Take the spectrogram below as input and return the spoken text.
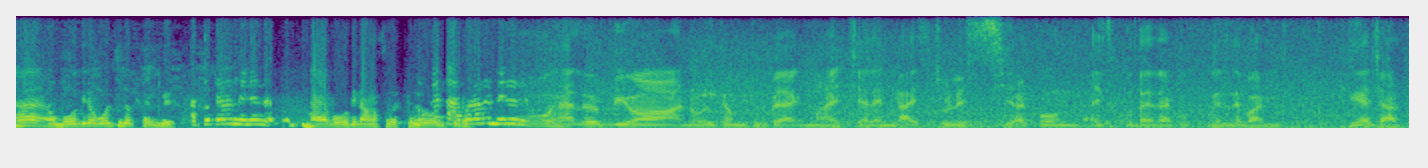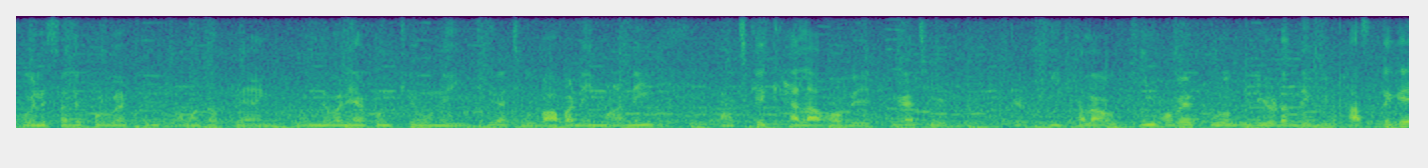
হ্যাঁ বৌদিরা বলছিল খেলবে। আর তোকে আমি মেনে নেব। হ্যাঁ বৌদিরা আমার সাথে খেলবে তারপর আমি মেনে নেব। ও hello everyone welcome to back my channel guys চলে এসেছি এখন। গাইস কোথায় দেখো? খেলতে বাড়ি ঠিক আছে, আর কোয়েলের সাথে করব এখন আমাকে প্র্যাঙ্ক কোয়েলদে বাড়ি এখন কেউ নেই, ঠিক আছে? বাবা নেই, মা নেই। আজকে খেলা হবে, ঠিক আছে? কি খেলা কি হবে পুরো ভিডিওটা দেখবি। ফার্স্ট থেকে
